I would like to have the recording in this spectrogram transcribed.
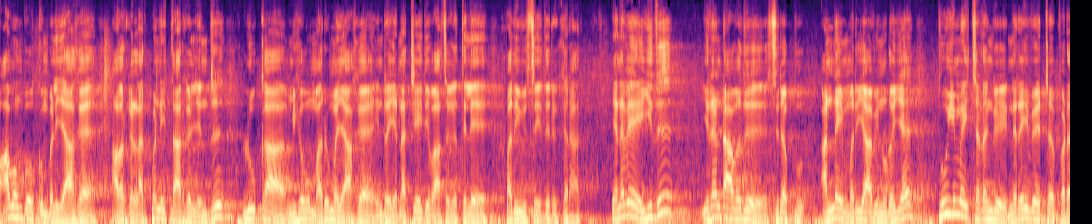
பாவம் போக்கும் பலியாக அவர்கள் அர்ப்பணித்தார்கள் என்று லூக்கா மிகவும் அருமையாக இன்றைய நற்செய்தி வாசகத்திலே பதிவு செய்திருக்கிறார். எனவே இது இரண்டாவது சிறப்பு. அன்னை மரியாவினுடைய தூய்மை சடங்கு நிறைவேற்றப்பட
